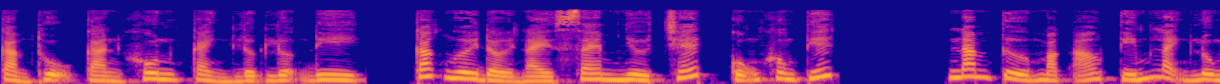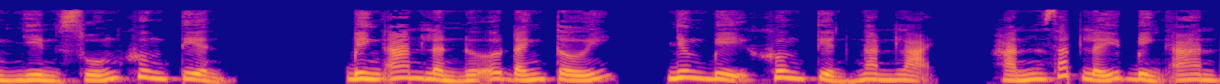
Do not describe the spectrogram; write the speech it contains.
cảm thụ càn khôn cảnh lực lượng đi. Các ngươi đời này xem như chết cũng không tiếc. Nam tử mặc áo tím lạnh lùng nhìn xuống Khương Tiền. Bình An lần nữa đánh tới, nhưng bị Khương Tiền ngăn lại. Hắn dắt lấy Bình An,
